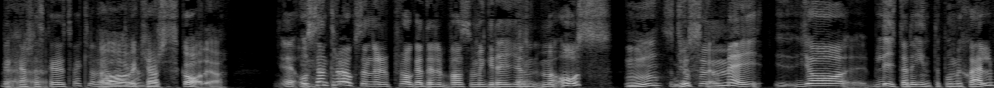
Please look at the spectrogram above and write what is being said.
Vi Eh, kanske ska utveckla den Ja, vi idén. kanske ska det. Eh, Och sen tror jag också när du frågade vad som är grejen med oss. Mm, Så tror för det. mig, jag litade inte på mig själv.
